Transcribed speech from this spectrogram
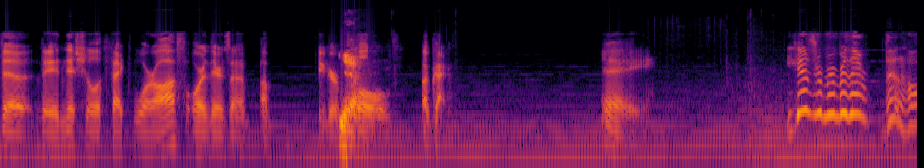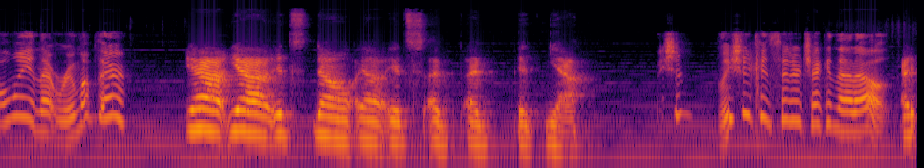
the the initial effect wore off, or there's a, a bigger Yeah. pull. Okay. Hey. You guys remember that that hallway in that room up there? Yeah, yeah, it's. No, yeah, it's. I, I, it, yeah. We should we should consider checking that out. I,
